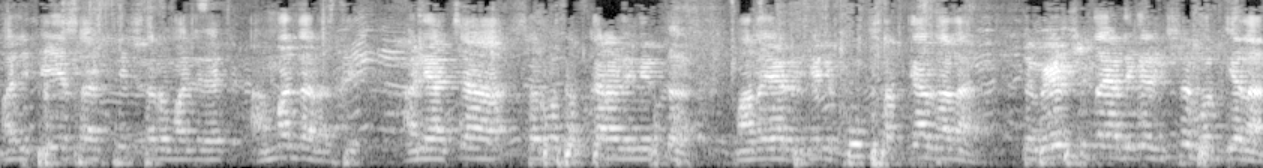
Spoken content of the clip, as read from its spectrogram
माझे पी एस असतील सर्व माझे अंमलदार असतील आणि याच्या सर्व सत्कारानिमित्त मला या ठिकाणी खूप सत्कार झाला. तर वेळ सुद्धा या ठिकाणी डिस्टर्ब होत गेला.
